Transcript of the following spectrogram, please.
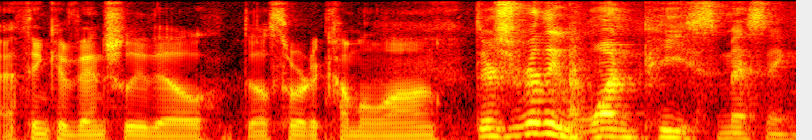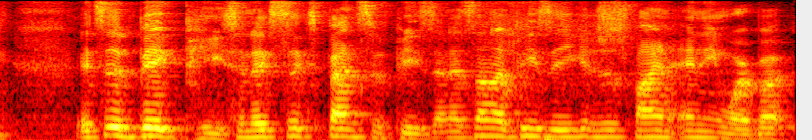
I think eventually they'll they'll sort of come along. There's really one piece missing. It's a big piece and it's an expensive piece, and it's not a piece that you can just find anywhere. But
